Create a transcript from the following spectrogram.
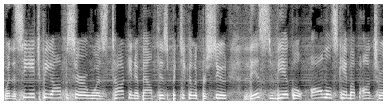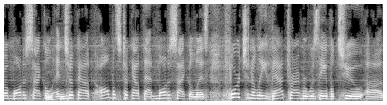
When the CHP officer was talking about this particular pursuit, this vehicle almost came up onto a motorcycle mm -hmm. and mm-hmm. took out, almost took out that motorcyclist. Fortunately, that driver was able to uh, uh,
